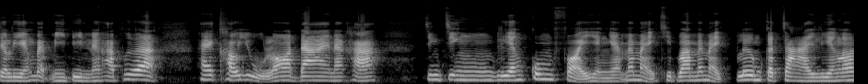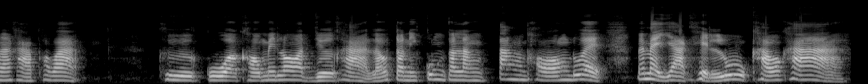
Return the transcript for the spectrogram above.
จะเลี้ยงแบบมีดินนะคะ เพื่อ ให้เขาอยู่รอดได้นะคะ จริงๆ เลี้ยงกุ้งฝอยอย่างเงี้ยแม่ใหม่คิดว่าแม่ใหม่เริ่มกระจายเลี้ยงแล้วนะคะ เพราะว่าคือกลัวเขาไม่รอดเยอะค่ะ แล้วตอนนี้กุ้งกำลังตั้งท้องด้วย แม่ใหม่อยากเห็นลูกเขาค่ะ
